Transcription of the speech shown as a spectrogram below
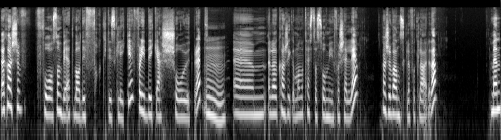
det er kanskje få som vet hva de faktisk liker, fordi det ikke er så utbredt. Mm. Um, eller kanskje ikke man har testa så mye forskjellig. Kanskje vanskelig å forklare det. Men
